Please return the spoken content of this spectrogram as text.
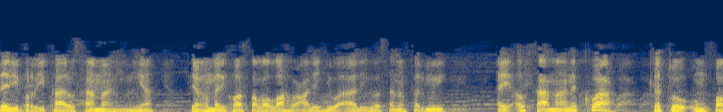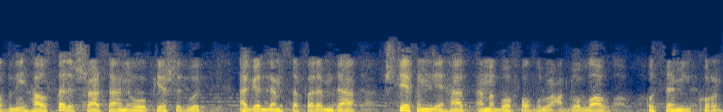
دەری بڕی پارە و سامانی نییە پێغەمبەری خوا صلی اللە علیه و آله و سلم فەرمووی ئەی ئەو سامانە کوا کە تۆ و ئوم فەزلی هاوسەرت شارتانەوە و پێشت وت ئەگەر لەم سەفەرەمدا شتێکم لێ هات ئەمە بۆ فەزڵ و عەبدوڵڵا و قوسەمی کوڕن.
